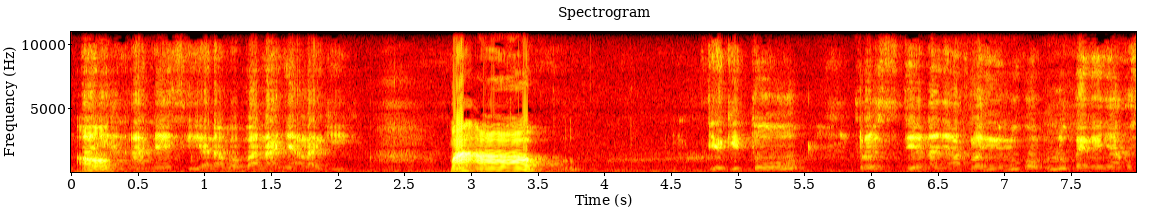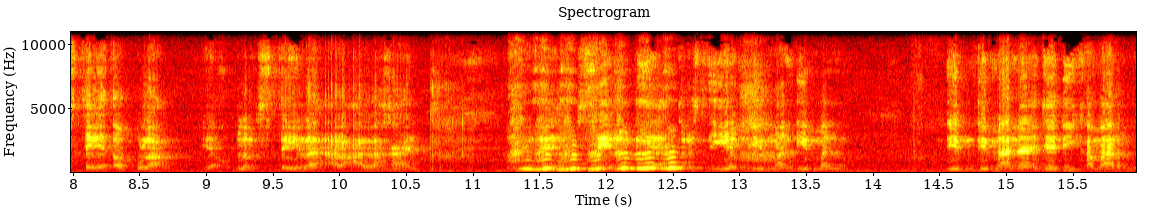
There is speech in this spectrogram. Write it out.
Oh. Aneh sih anak bapak nanya lagi. Maaf. dia gitu. Terus dia nanya aku lagi lu kok lu pengennya aku stay atau pulang? Ya aku bilang stay lah ala ala kan stay lah dia terus diem dieman dieman. Diem di mana aja di kamar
